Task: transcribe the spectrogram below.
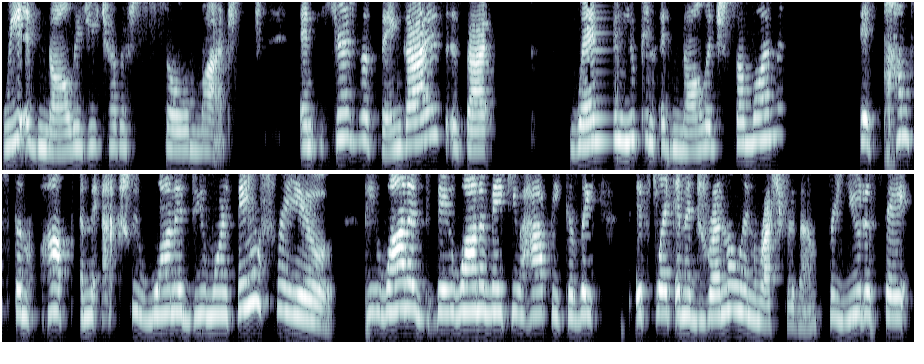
We acknowledge each other so much. And here's the thing, guys, is that when you can acknowledge someone, it pumps them up and they actually want to do more things for you. They want to they want to make you happy because they it's like an adrenaline rush for them for you to say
